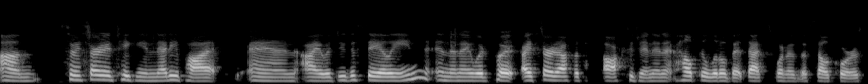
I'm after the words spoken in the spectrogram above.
um, so I started taking a neti pot and I would do the saline and then I would put, I started off with oxygen and it helped a little bit. That's one of the Cellcore's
